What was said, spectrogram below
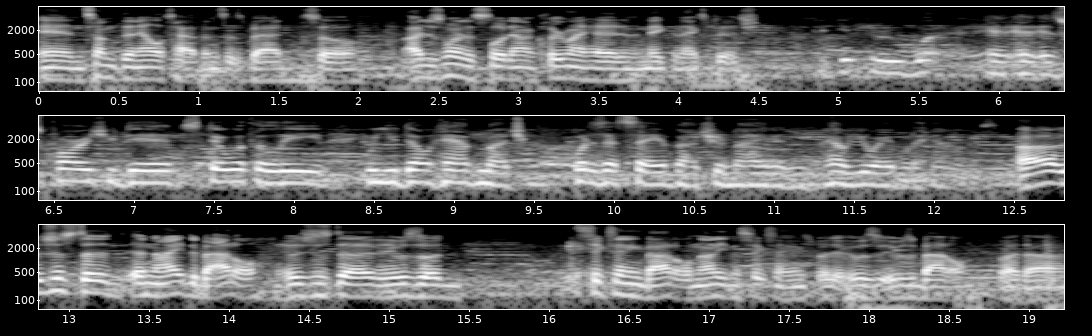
and something else happens that's bad. So I just wanted to slow down, clear my head, and make the next pitch. Get through what, as far as you did, still with a lead, when you don't have much, what does that say about your night and how you were able to handle this? Uh, it was just a, a night to battle. It was just a, it was a six inning battle. Not even six innings, but it was it was a battle. But uh,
